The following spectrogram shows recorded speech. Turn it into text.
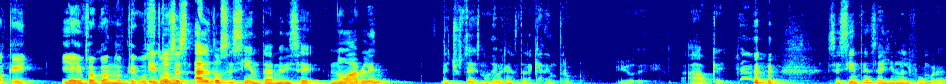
Ok. Y ahí fue cuando te gustó. Entonces Aldo se sienta, me dice, no hablen. De hecho, ustedes no deberían estar aquí adentro. Y yo de, ah, ok. se siéntense ahí en la alfombra,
